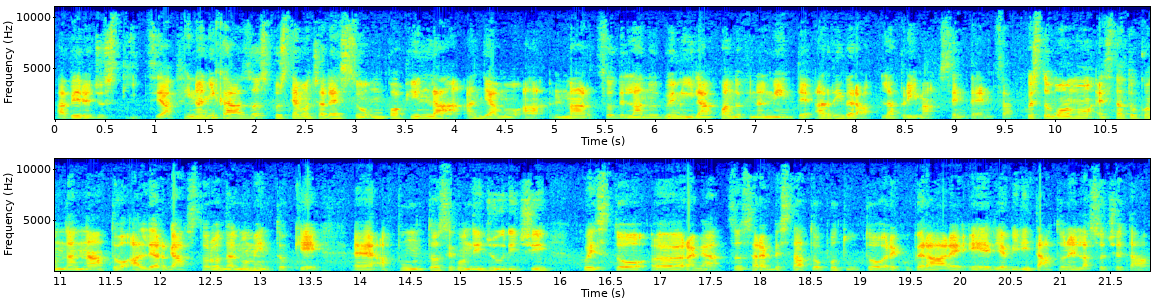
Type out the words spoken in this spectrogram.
avere giustizia. In ogni caso spostiamoci adesso un po' più in là andiamo al marzo dell'anno 2000 quando finalmente arriverà la prima prima sentenza. Questo uomo è stato condannato all'ergastolo dal momento che eh, appunto secondo i giudici questo eh, ragazzo sarebbe stato potuto recuperare e riabilitato nella società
